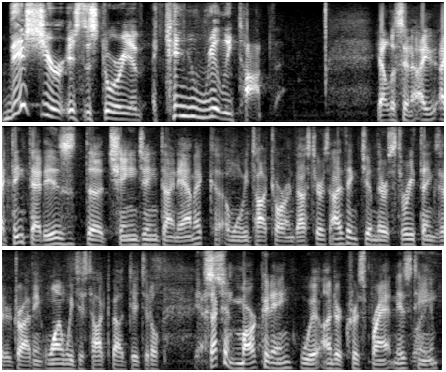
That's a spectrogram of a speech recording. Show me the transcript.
This year is the story of, can you really top that? Yeah, listen, I, I, think that is the changing dynamic uh, when we talk to our investors. And I think, Jim, there's three things that are driving. One, we just talked about digital. Yes. Second, marketing under Chris Brandt and his right. team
